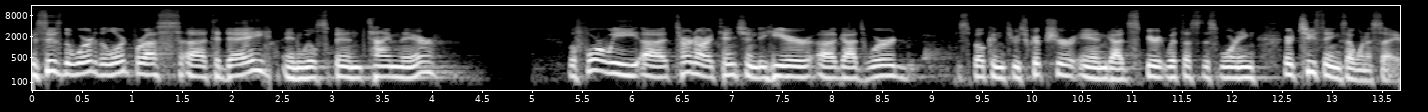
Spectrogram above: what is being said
This is the word of the Lord for us uh, today, and we'll spend time there. Before we uh, turn our attention to hear uh, God's word spoken through Scripture and God's Spirit with us this morning, there are two things I want to say.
